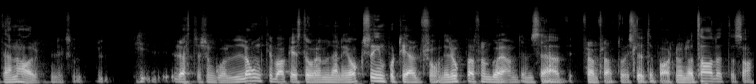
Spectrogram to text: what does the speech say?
den har liksom rötter som går långt tillbaka i historien, men den är också importerad från Europa från början, det vill säga framförallt då i slutet på 1800-talet och så.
